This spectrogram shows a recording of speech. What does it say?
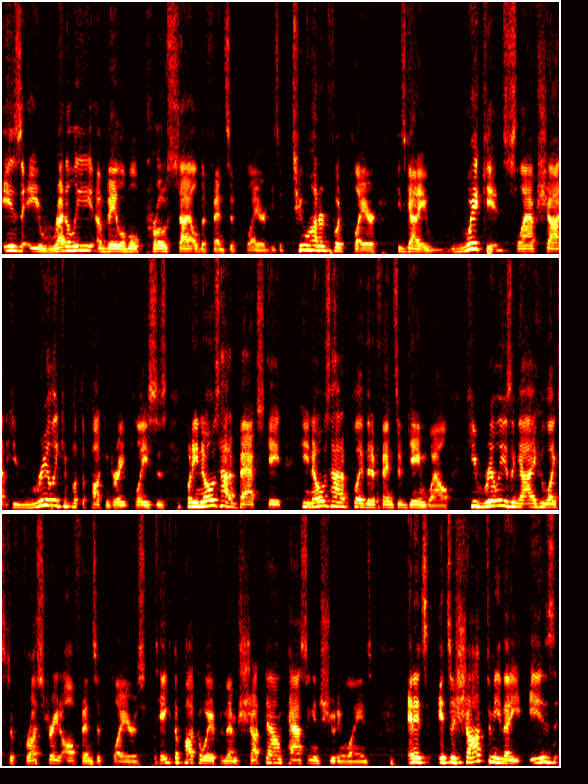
is a readily available pro style defensive player. He's a 200 foot player. He's got a wicked slap shot. He really can put the puck in great places, but he knows how to back skate. He knows how to play the defensive game well. He really is a guy who likes to frustrate offensive players, take the puck away from them, shut down passing and shooting lanes. And it's it's a shock to me that he is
